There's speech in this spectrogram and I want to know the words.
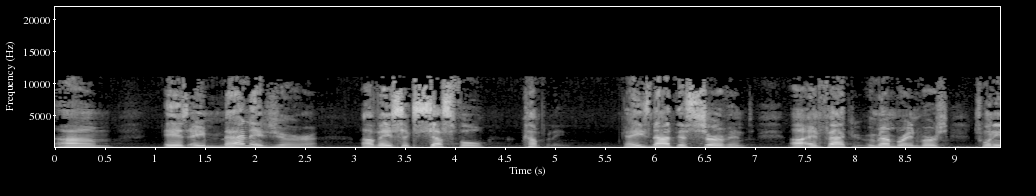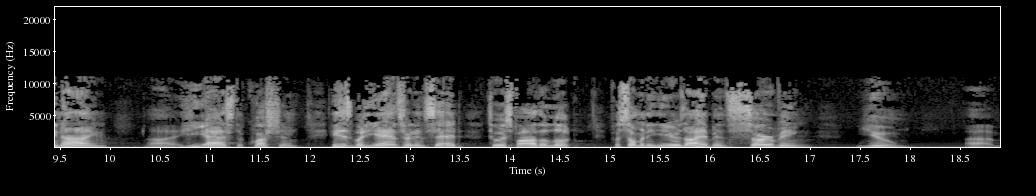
um, is a manager of a successful company. Okay, he's not this servant. Uh, in fact, remember in verse 29, uh, he asked the question. He says, but he answered and said to his father, look, for so many years I have been serving you, um,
